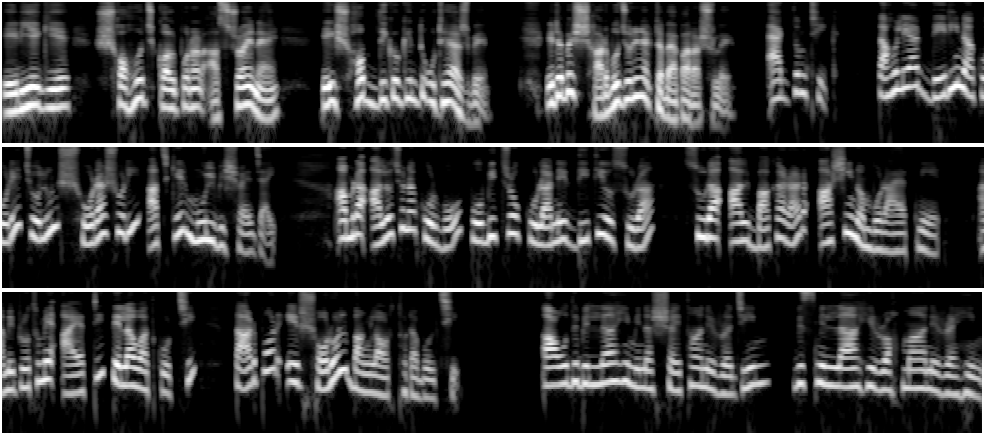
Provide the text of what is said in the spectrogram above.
এড়িয়ে গিয়ে সহজ কল্পনার আশ্রয় নেয়, এই সব দিকও কিন্তু উঠে আসবে। এটা বেশ সার্বজনীন একটা ব্যাপার আসলে। একদম ঠিক। তাহলে আর দেরি না করে চলুন সরাসরি আজকের মূল বিষয়ে যাই। আমরা আলোচনা করব পবিত্র কোরআনের দ্বিতীয় সুরা সুরা আল বাকারার আশি নম্বর আয়াত নিয়ে। আমি প্রথমে আয়াতটি তেলাওয়াত করছি, তারপর এর সরল বাংলা অর্থটা বলছি। আউদবিল্লাহি মিনাশ শৈতানির রাজিম, বিসমিল্লাহির রহমানির রহিম।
